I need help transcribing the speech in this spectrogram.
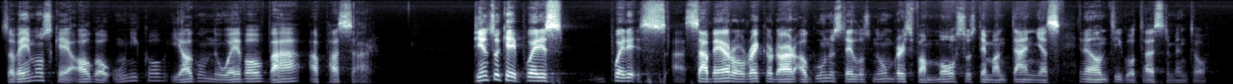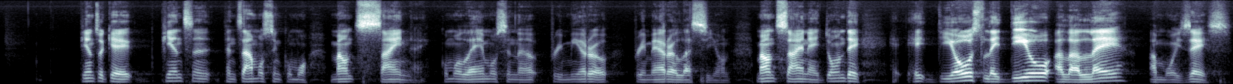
sabemos que algo único y algo nuevo va a pasar. Pienso que puedes, puedes saber o recordar algunos de los nombres famosos de montañas en el Antiguo Testamento. Pienso que pensamos en como Mount Sinai, como leemos en la primera, primera lección. Mount Sinai, donde Dios le dio a la ley a Moisés.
